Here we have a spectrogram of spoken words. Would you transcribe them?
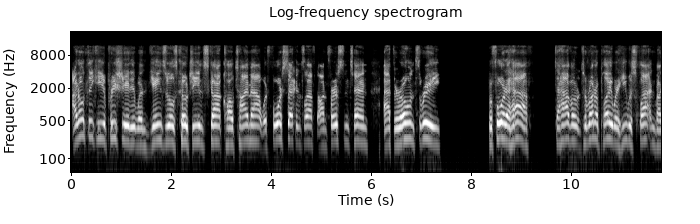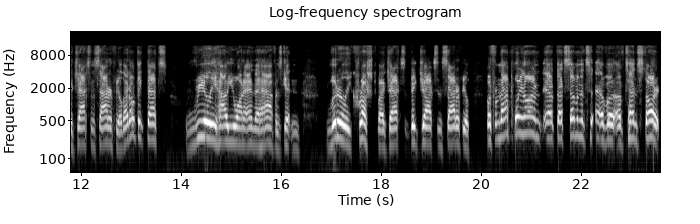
I don't think he appreciated when Gainesville's coach Ian Scott called timeout with four seconds left on first and 10 at their own three before the half to have a to run a play where he was flattened by Jackson Satterfield. I don't think that's really how you want to end a half is getting literally crushed by Jackson, Big Jackson Satterfield. But from that point on, at that seven of, a, of ten start,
